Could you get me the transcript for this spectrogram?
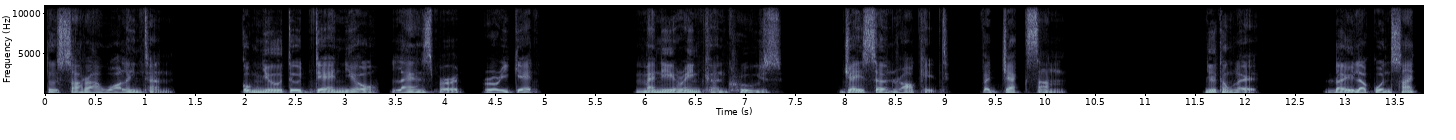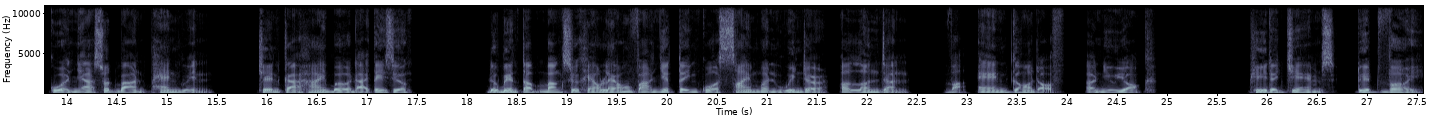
từ Sarah Wallington, cũng như từ Daniel Lansford Rodriguez, Manny Rincon Cruz, Jason Rocket và Jackson. Như thông lệ, đây là cuốn sách của nhà xuất bản Penguin trên cả hai bờ Đại Tây Dương được biên tập bằng sự khéo léo và nhiệt tình của Simon Winder ở London và Anne Godoff ở New York. Peter James tuyệt vời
